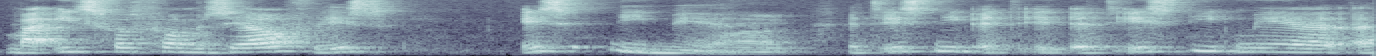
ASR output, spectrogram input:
maar iets wat van mezelf is, is het niet meer. Nee. Het is niet, het, het- is niet meer eh,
